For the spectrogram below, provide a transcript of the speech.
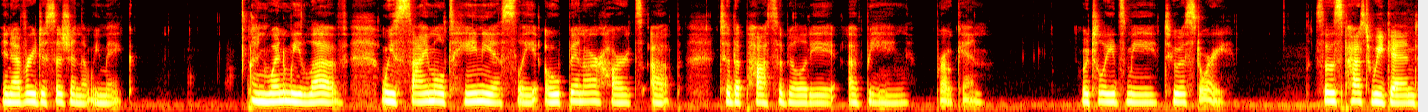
in every decision that we make. And when we love, we simultaneously open our hearts up to the possibility of being broken, which leads me to a story. So, this past weekend,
